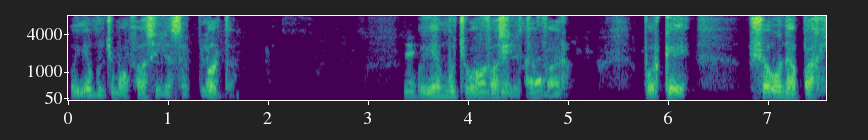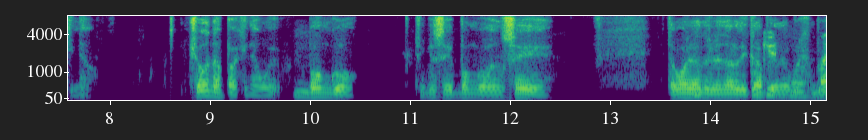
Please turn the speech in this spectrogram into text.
Hoy día es mucho más fácil hacer plata. Sí. Hoy día es mucho más ¿Por qué? fácil estafar. ¿Por qué? Yo hago una página, yo hago una página web, Mm. pongo, yo qué sé, pongo, no sé, estamos hablando de Leonardo DiCaprio, ¿no? Por ejemplo.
